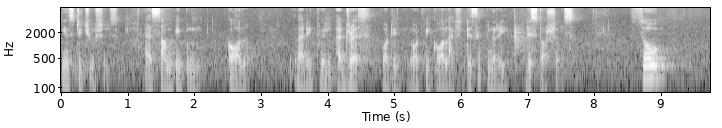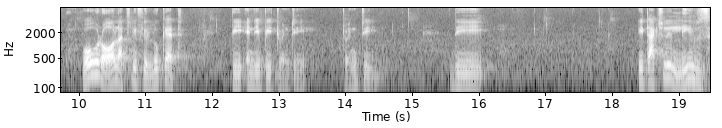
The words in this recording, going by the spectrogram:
institutions as some people call that it will address what it what we call actually disciplinary distortions. So, overall actually if you look at the NEP 2020 the it actually leaves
